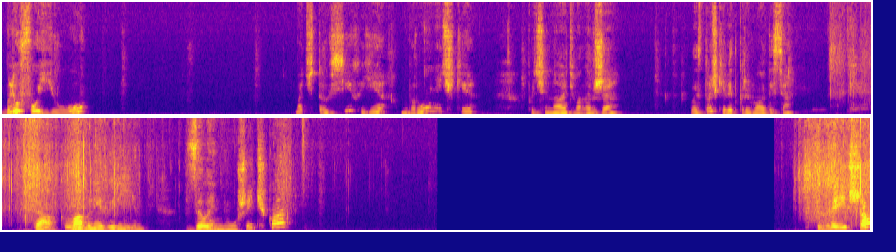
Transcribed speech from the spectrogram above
Блюфою. Бачите, у всіх є брунічки. Починають вони вже листочки відкриватися. Так, Лавлі Грін, зеленюшечка. Гейша.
